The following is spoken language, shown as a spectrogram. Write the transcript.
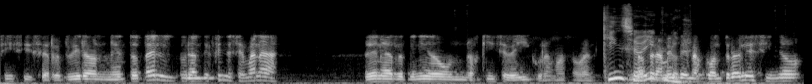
sí, sí, se retuvieron. En total, durante el fin de semana deben haber retenido unos 15 vehículos más o menos. ¿15 no vehículos? No solamente en los controles, sino,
